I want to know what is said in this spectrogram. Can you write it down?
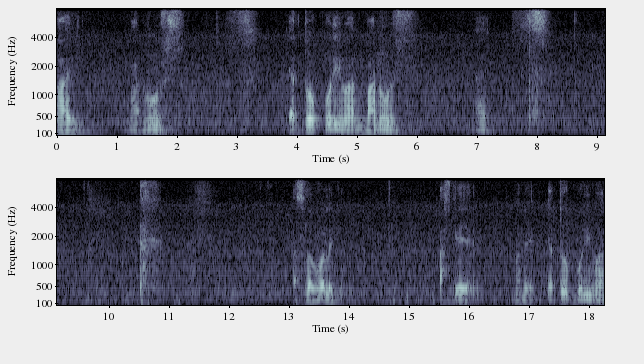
ভাই, মানুষ, এত পরিমাণ মানুষ হ্যাঁ আসসালামু আলাইকুম। আজকে মানে এত পরিমাণ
